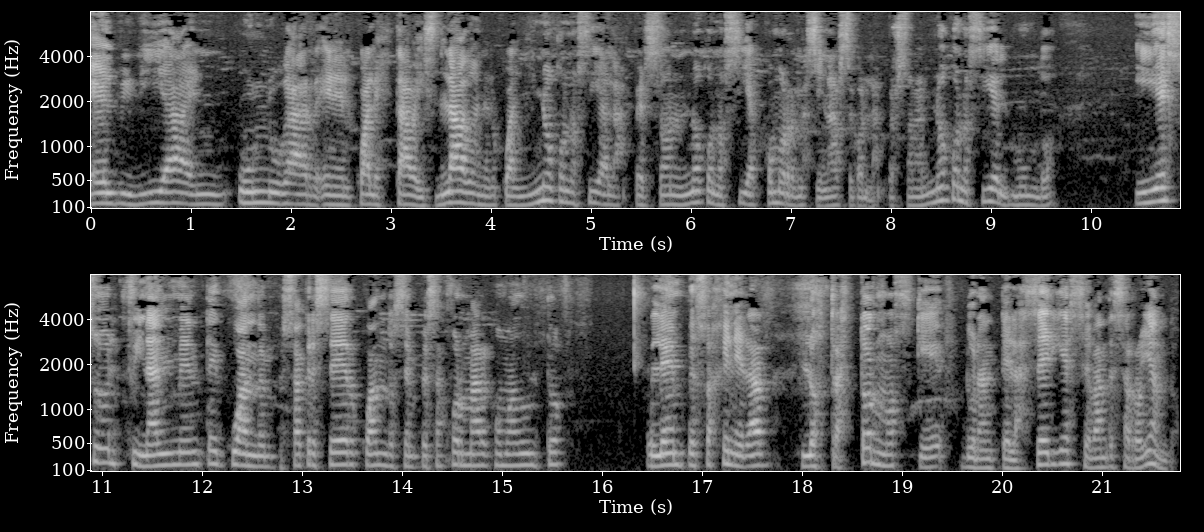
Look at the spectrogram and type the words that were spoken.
él vivía en un lugar en el cual estaba aislado, en el cual no conocía a las personas, no conocía cómo relacionarse con las personas, no conocía el mundo. Y eso finalmente cuando empezó a crecer, cuando se empezó a formar como adulto, le empezó a generar los trastornos que durante la serie se van desarrollando.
